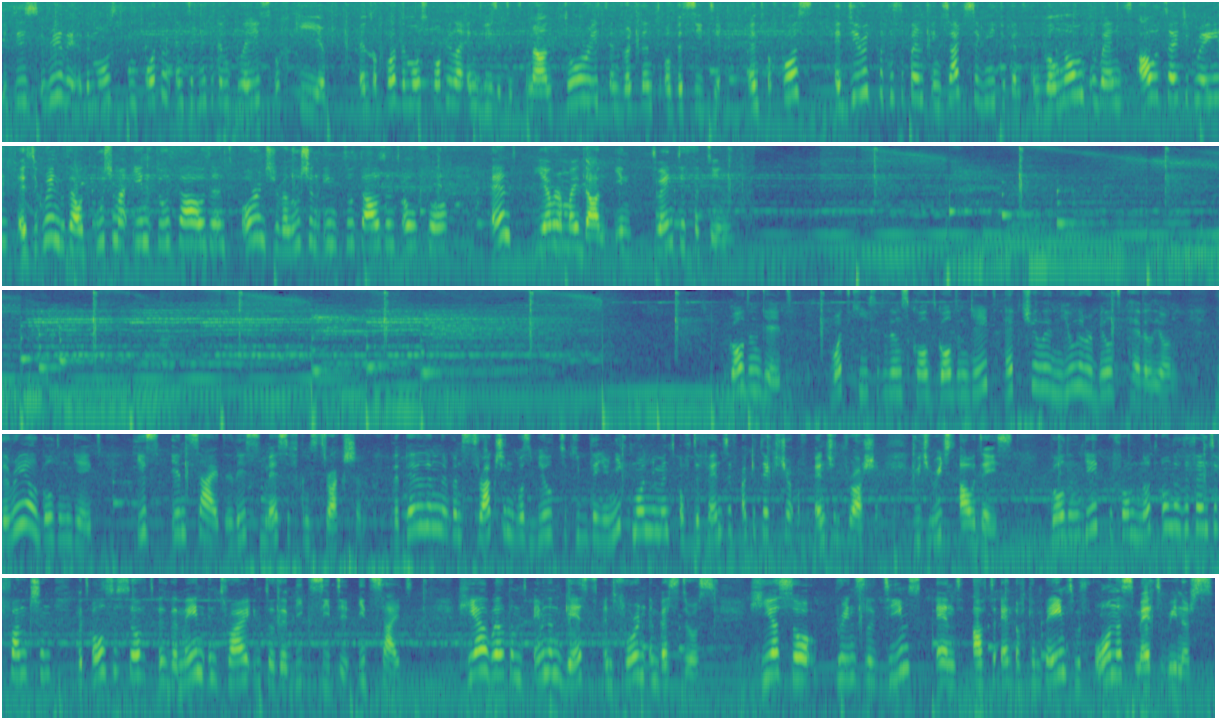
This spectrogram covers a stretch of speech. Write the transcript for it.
It is really the most important and significant place of Kiev and of course the most popular and visited among tourists and residents of the city. And of course a direct participant in such significant and well-known events outside Ukraine as Ukraine without Kuchma in 2000, Orange Revolution in 2004, and Euromaidan in 2013. Golden Gate. What Kiev citizens called Golden Gate actually newly rebuilt pavilion. The real Golden Gate is inside this massive construction. The pavilion reconstruction was built to keep the unique monument of defensive architecture of ancient Russia, which reached our days. Golden Gate performed not only defensive function, but also served as the main entry into the big city, its site. Here welcomed eminent guests and foreign ambassadors. Here saw princely teams and, after end of campaigns, with honors met winners.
